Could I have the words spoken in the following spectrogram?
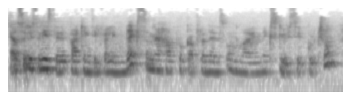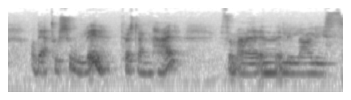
Jeg har også lyst til å vise dere et par ting til fra Lindex som jeg har plukket opp fra deres online eksklusiv kolleksjon. Og det er to kjoler. Først er den her, som er en lilla lys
